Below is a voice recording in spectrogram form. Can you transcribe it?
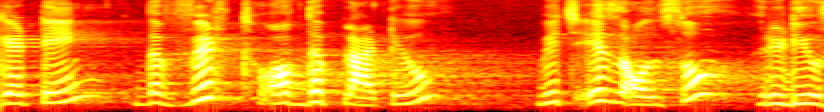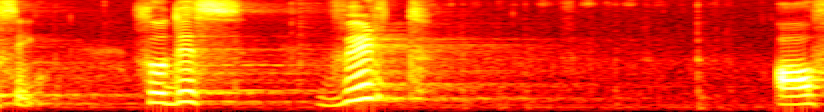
getting the width of the plateau which is also reducing. So, this width of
